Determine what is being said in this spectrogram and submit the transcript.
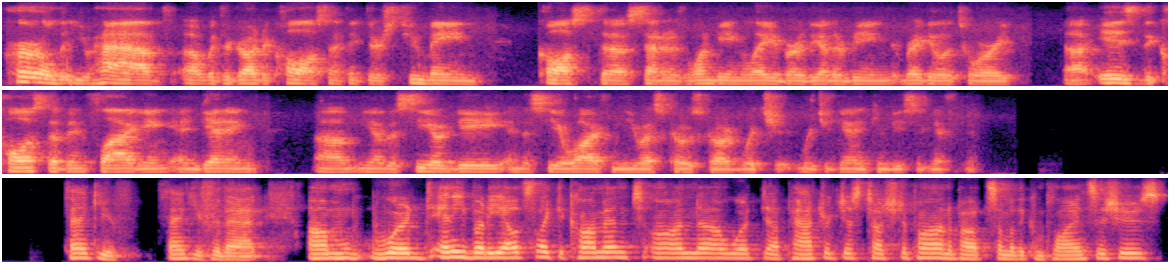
hurdle that you have uh, with regard to cost, and I think there's two main cost uh, centers, one being labor, the other being regulatory, uh, is the cost of in-flagging and getting um, you know, the COD and the COI from the U.S. Coast Guard, which, which again can be significant. Thank you. Thank you for that. Um, would anybody else like to comment on uh, what uh, Patrick just touched upon about some of the compliance issues?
